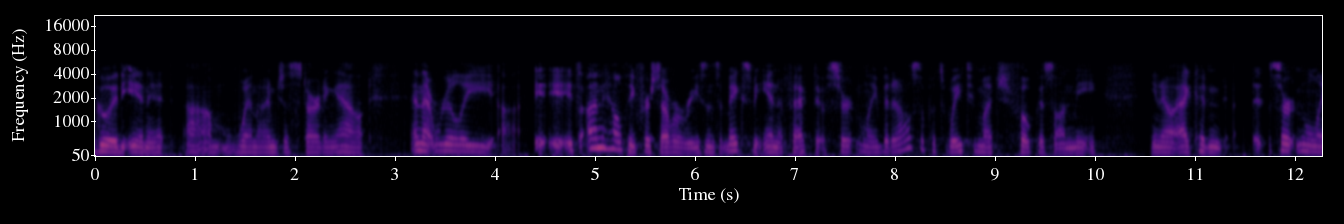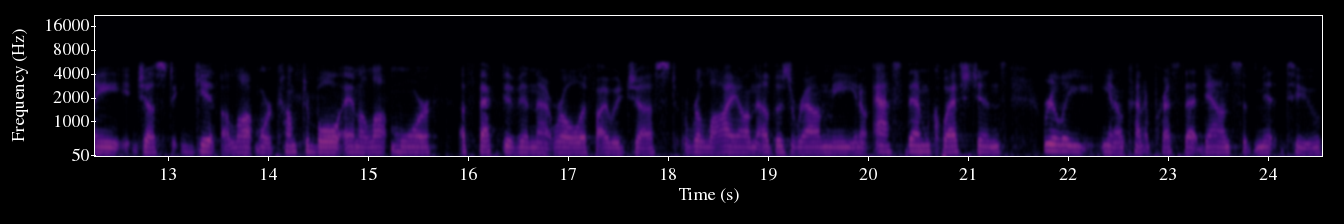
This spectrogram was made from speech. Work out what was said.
good in it um, when I'm just starting out. And that really, uh, it, it's unhealthy for several reasons. It makes me ineffective, certainly, but it also puts way too much focus on me. You know, I can uh, certainly just get a lot more comfortable and a lot more effective in that role if I would just rely on others around me, you know, ask them questions, really, you know, kind of press that down, submit to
